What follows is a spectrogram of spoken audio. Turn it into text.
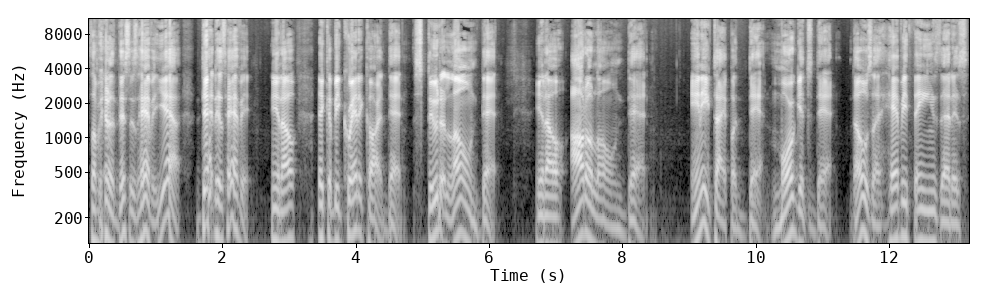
some people, this is heavy. Yeah, debt is heavy. You know, it could be credit card debt, student loan debt, you know, auto loan debt, any type of debt, mortgage debt. Those are heavy things that is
